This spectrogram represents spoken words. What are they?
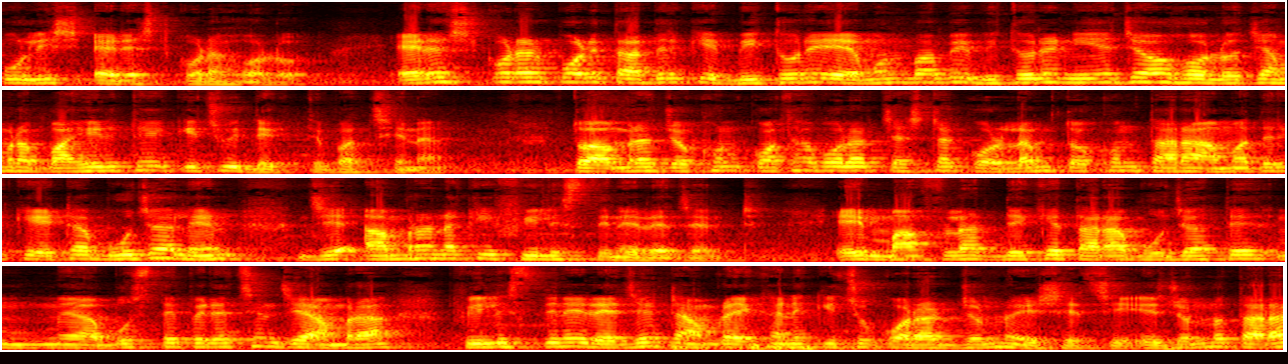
পুলিশ অ্যারেস্ট করা হলো। অ্যারেস্ট করার পরে তাদেরকে ভিতরে এমনভাবে ভিতরে নিয়ে যাওয়া হলো যে আমরা বাহির থেকে কিছুই দেখতে পাচ্ছি না। তো আমরা যখন কথা বলার চেষ্টা করলাম, তখন তারা আমাদেরকে এটা বোঝালেন যে আমরা নাকি ফিলিস্তিনের এজেন্ট। এই মাফলার দেখে তারা বোঝাতে বুঝতে পেরেছেন যে আমরা ফিলিস্তিনের এজেন্ট, আমরা এখানে কিছু করার জন্য এসেছি। এজন্য তারা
